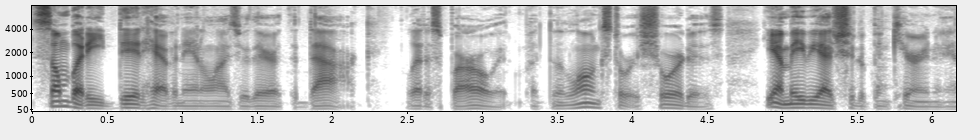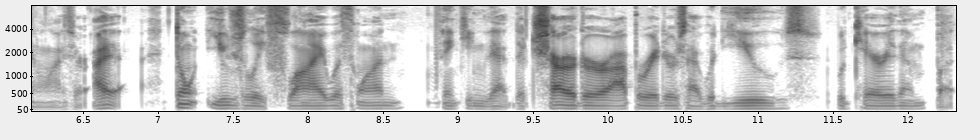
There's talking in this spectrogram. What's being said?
somebody did have an analyzer there at the dock. Let us borrow it. But the long story short is, yeah, maybe I should have been carrying an analyzer. I don't usually fly with one, thinking that the charter operators I would use would carry them, but.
